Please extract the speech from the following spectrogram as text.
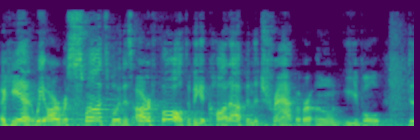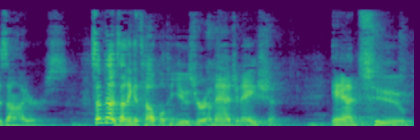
Again, we are responsible. It is our fault if we get caught up in the trap of our own evil desires. Sometimes I think it's helpful to use your imagination and to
